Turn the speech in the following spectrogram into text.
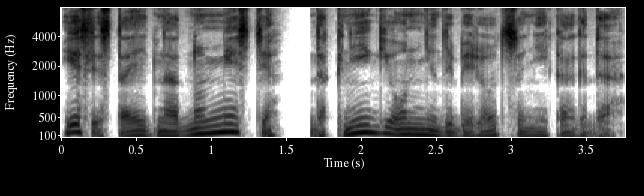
если стоять на одном месте, до книги он не доберется никогда.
